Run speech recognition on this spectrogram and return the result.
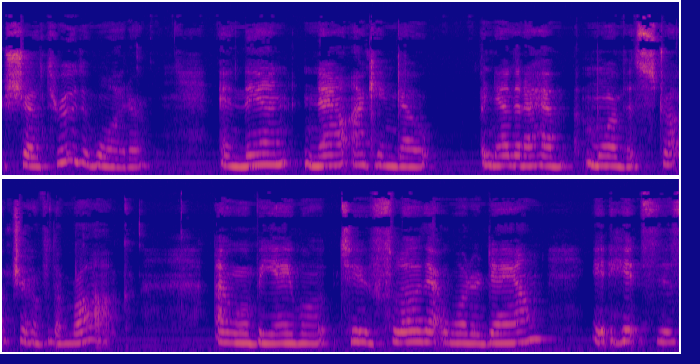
show through the water. And then now I can go, now that I have more of the structure of the rock, I will be able to flow that water down. It hits this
